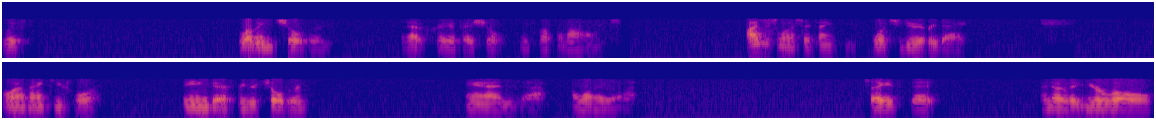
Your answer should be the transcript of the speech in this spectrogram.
with loving children that have craniofacial and anomalies. I just want to say thank you for what you do every day. I want to thank you for being there for your children, and uh, I want to uh, say that I know that your role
